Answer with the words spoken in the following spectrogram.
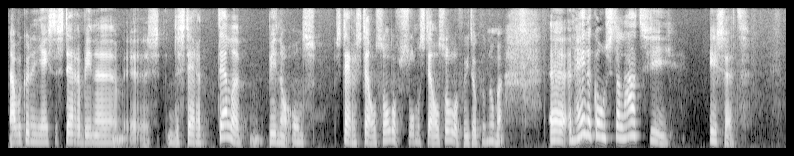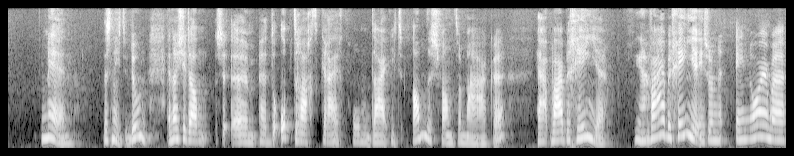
Nou, we kunnen niet eens de sterren binnen eh, de sterren tellen binnen ons sterrenstelsel of zonnestelsel of hoe je het ook wil noemen. Uh, een hele constellatie is het. Man, dat is niet te doen. En als je dan uh, de opdracht krijgt om daar iets anders van te maken, ja, waar begin je? Ja. Waar begin je in zo'n enorme,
